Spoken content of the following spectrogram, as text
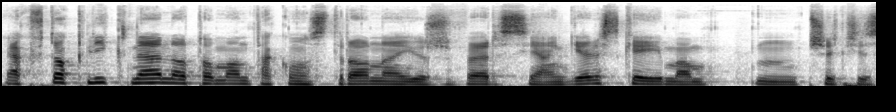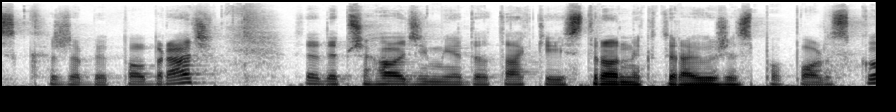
Jak w to kliknę, no to mam taką stronę już w wersji angielskiej i mam mm, przycisk, żeby pobrać. Wtedy przechodzi mnie do takiej strony, która już jest po polsku.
